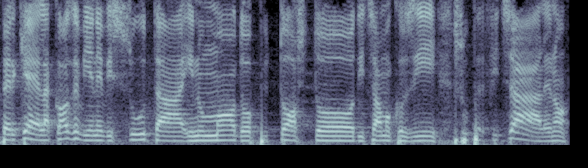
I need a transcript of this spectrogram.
Perché la cosa viene vissuta in un modo piuttosto, diciamo così, superficiale, no?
